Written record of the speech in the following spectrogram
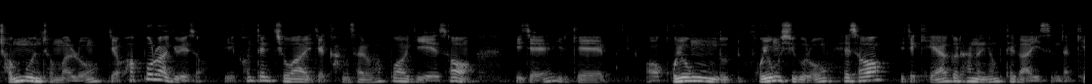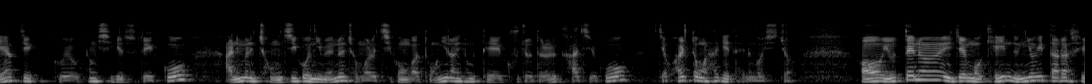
전문 정말로 이제 확보를 하기 위해서 이 컨텐츠와 이제 강사를 확보하기 위해서 이제 이렇게 어, 고용 고용식으로 해서 이제 계약을 하는 형태가 있습니다. 계약직 고용 형식일 수도 있고 아니면 정직원이면은 정말 직원과 동일한 형태의 구조들을 가지고 이제 활동을 하게 되는 것이죠. 어, 요때는 이제 뭐 개인 능력에 따라서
